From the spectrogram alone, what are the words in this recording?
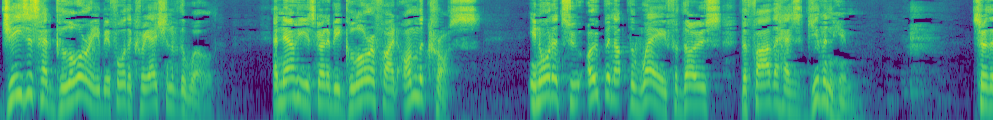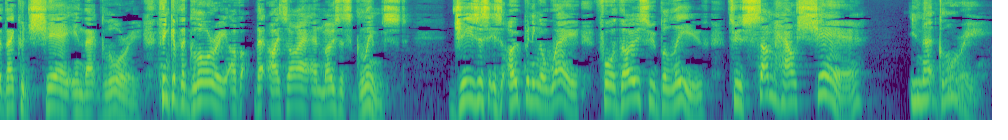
Jesus had glory before the creation of the world, and now he is going to be glorified on the cross in order to open up the way for those the Father has given him so that they could share in that glory. Think of the glory of that Isaiah and Moses glimpsed. Jesus is opening a way for those who believe to somehow share in that glory.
